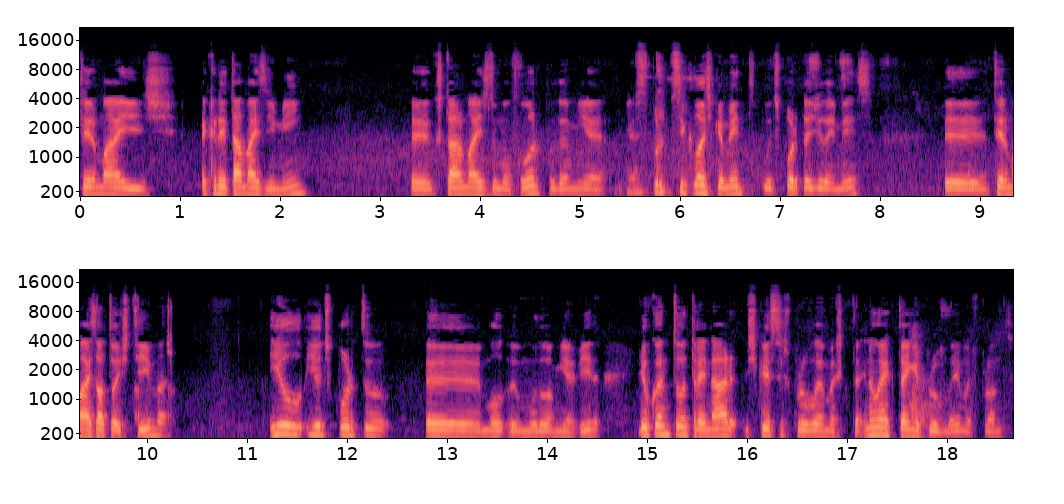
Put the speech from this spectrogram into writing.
ter mais, acreditar mais em mim, uh, gostar mais do meu corpo, da minha, porque psicologicamente o desporto ajuda imenso, uh, ter mais autoestima e o, e o desporto uh, mudou a minha vida. Eu quando estou a treinar esqueço os problemas que tenho, não é que tenha problemas, pronto,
